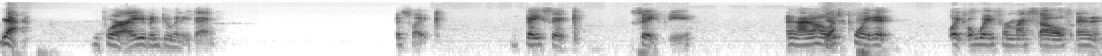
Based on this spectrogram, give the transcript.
yeah before I even do anything. It's like basic safety. And I always point it like away from myself and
